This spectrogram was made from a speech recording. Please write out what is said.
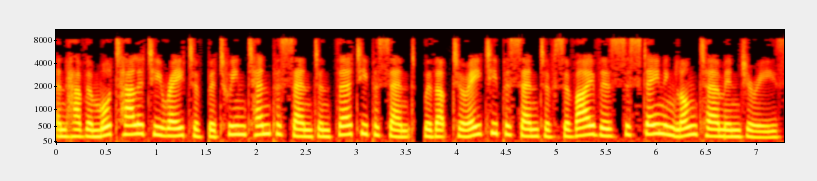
and have a mortality rate of between 10% and 30%, with up to 80% of survivors sustaining long-term injuries.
